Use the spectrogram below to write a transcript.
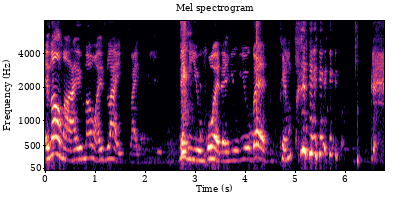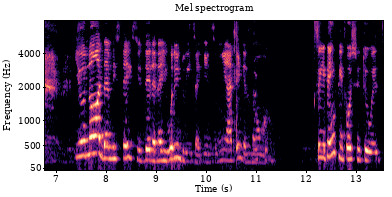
It's normal. It's normal. It's life. Like maybe you go and then you you go and pimp. you know the mistakes you did and then you wouldn't do it again. So me, I think it's normal. So you think people should do it?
